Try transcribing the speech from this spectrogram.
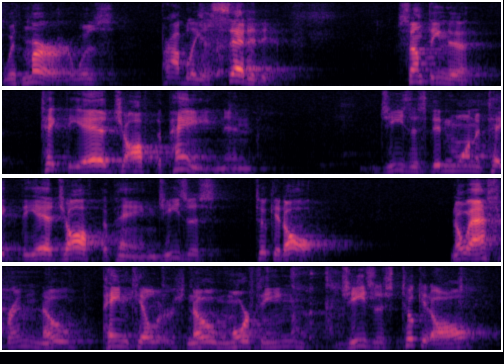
with myrrh was probably a sedative, something to take the edge off the pain. And Jesus didn't want to take the edge off the pain. Jesus took it all. No aspirin, no painkillers, no morphine. Jesus took it all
